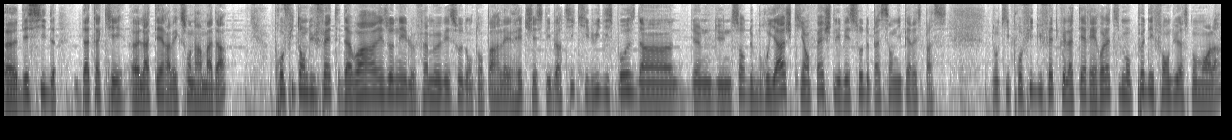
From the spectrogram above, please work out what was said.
euh, décide d'attaquer euh, la Terre avec son armada. Profitant du fait d'avoir arraisonné le fameux vaisseau dont on parlait, HMS Liberty, qui lui dispose d'un- d'une sorte de brouillage qui empêche les vaisseaux de passer en hyperespace. Donc il profite du fait que la Terre est relativement peu défendue à ce moment-là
